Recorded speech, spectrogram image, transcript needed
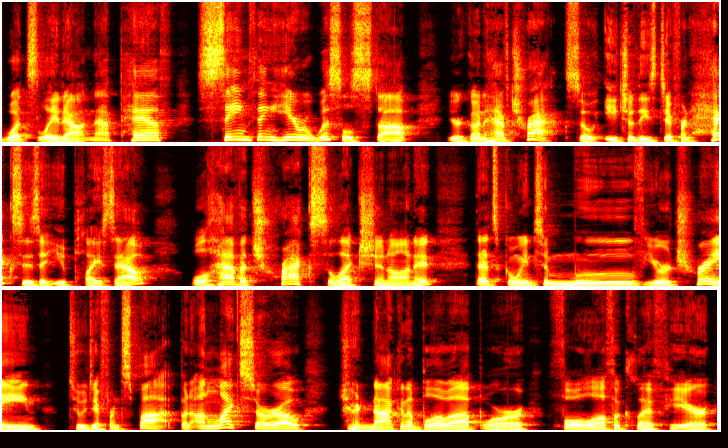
what's laid out in that path. Same thing here at Whistle Stop. You're going to have tracks. So each of these different hexes that you place out will have a track selection on it that's going to move your train to a different spot. But unlike Tsuro, you're not going to blow up or fall off a cliff here.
